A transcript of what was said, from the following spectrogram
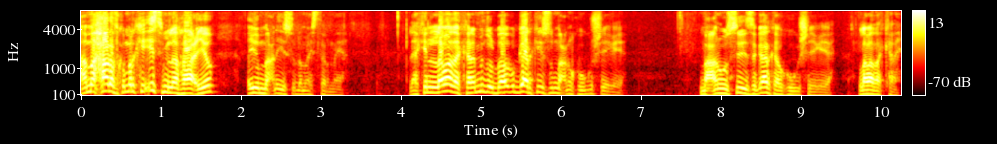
ama xarafka markii ismi la raaciyo ayuu macnihiisu dhamaystiranaya laakiin labada kale mid walbaaba gaarkiisu macno kuugu sheegaya. Macnuhu sidiisa gaarkaa kuugu sheegaya labada kale.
